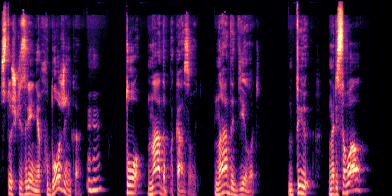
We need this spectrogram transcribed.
с точки зрения художника, угу. то надо показывать, надо делать. Ты нарисовал,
